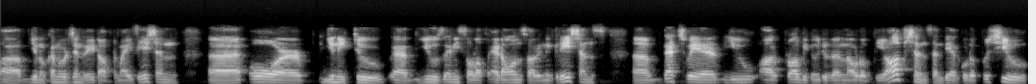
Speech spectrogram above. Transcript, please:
uh, you know conversion rate optimization uh, or you need to uh, use any sort of add-ons or integrations um, that's where you are probably going to run out of the options and they are going to push you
